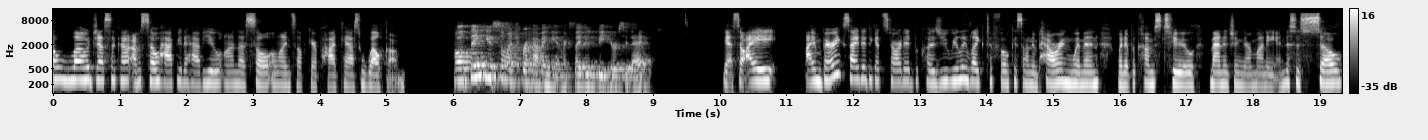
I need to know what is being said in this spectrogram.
Hello, Jessica. I'm so happy to have you on the Soul Aligned Self Care podcast. Welcome. Well, thank you so much for having me. I'm excited to be here today. Yeah, so I I'm very excited to get started because you really like to focus on empowering women when it comes to managing their money. And this is so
